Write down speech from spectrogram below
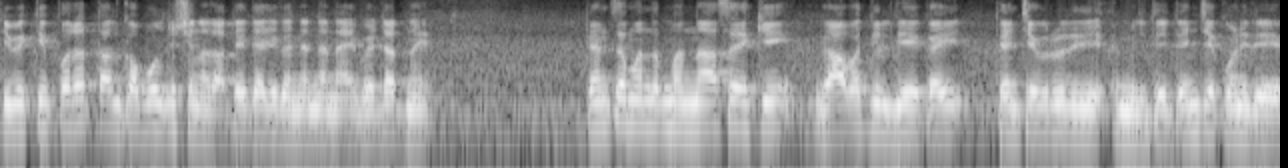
ती व्यक्ती परत तालुका पोलीस स्टेशनला जाते त्या ठिकाणी त्यांना न्याय भेटत नाही. त्यांचं म्हणणं म्हणणं असं आहे की गावातील जे काही त्यांच्या विरोधी म्हणजे ते त्यांचे कोणी ते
